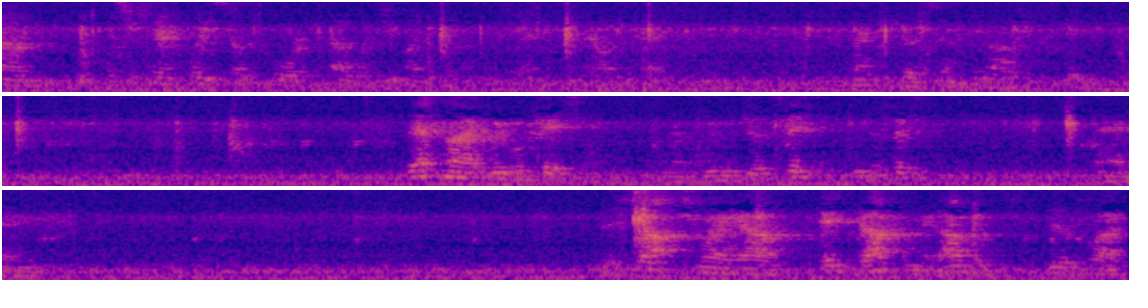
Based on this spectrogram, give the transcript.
Um, Mr. Smith, please tell the court, uh, what like to say. Now okay. Thank you, Judge Simpson. I'll speak. That night we were fishing. We were just fishing. We were fishing. And the shots rang out. It got from me. I was, it was like,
